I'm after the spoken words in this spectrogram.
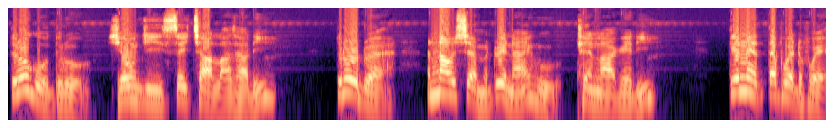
သူတို့ကိုသူတို့ယုံကြည်စိတ်ချလာကြသည်သူတို့အတွက်အနှောက်အယှက်မတွေ့နိုင်ဟုထင်လာခဲ့သည်ကင်းလက်တပ်ဖွဲ့တစ်ဖွဲ့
